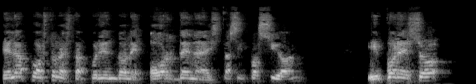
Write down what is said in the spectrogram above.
el apóstol está poniéndole orden a esta situación y por eso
